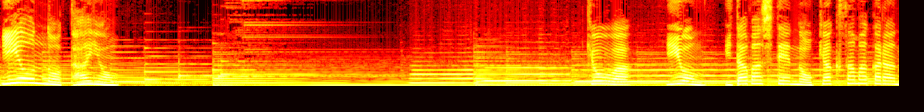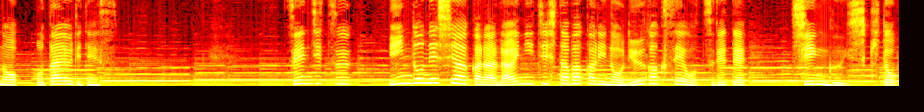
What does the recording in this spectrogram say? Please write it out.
イオンの体温。今日はイオン板橋店のお客様からのお便りです。先日インドネシアから来日したばかりの留学生を連れて寝具一式と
